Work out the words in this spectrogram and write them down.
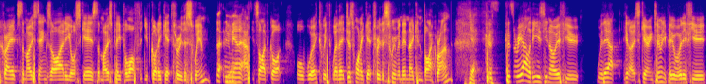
creates the most anxiety or scares the most people off that you've got to get through the swim. The yeah. amount of athletes I've got or worked with where they just want to get through the swim and then they can bike run. Yeah. Because the reality is, you know, if you without you know scaring too many people but if you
